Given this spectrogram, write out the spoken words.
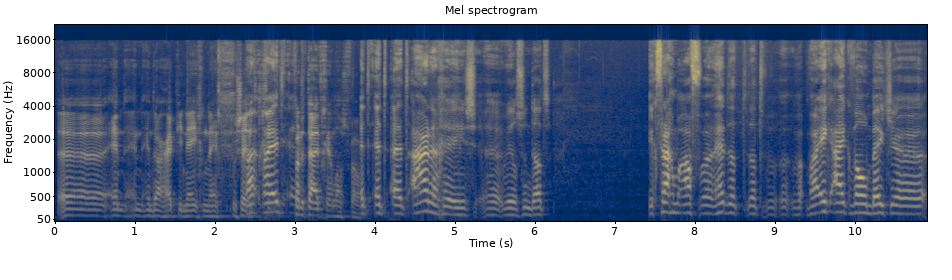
eh, en, en, en daar heb je 99% Maar- maar het- van de tijd geen last van. Het, het, het aardige is, eh, Wilson, dat... Ik vraag me af, eh, hè, dat, dat, waar ik eigenlijk wel een beetje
